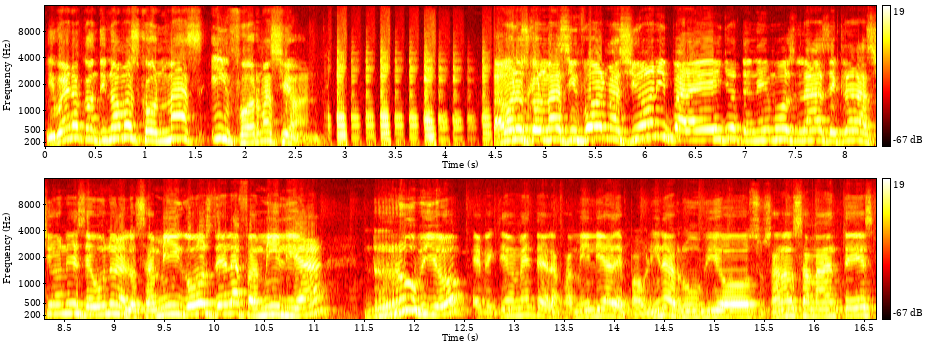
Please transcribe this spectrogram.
Y bueno, continuamos con más información. Vámonos con más información y para ello tenemos las declaraciones de uno de los amigos de la familia Rubio, efectivamente de la familia de Paulina Rubio, Susana Los Amantes,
